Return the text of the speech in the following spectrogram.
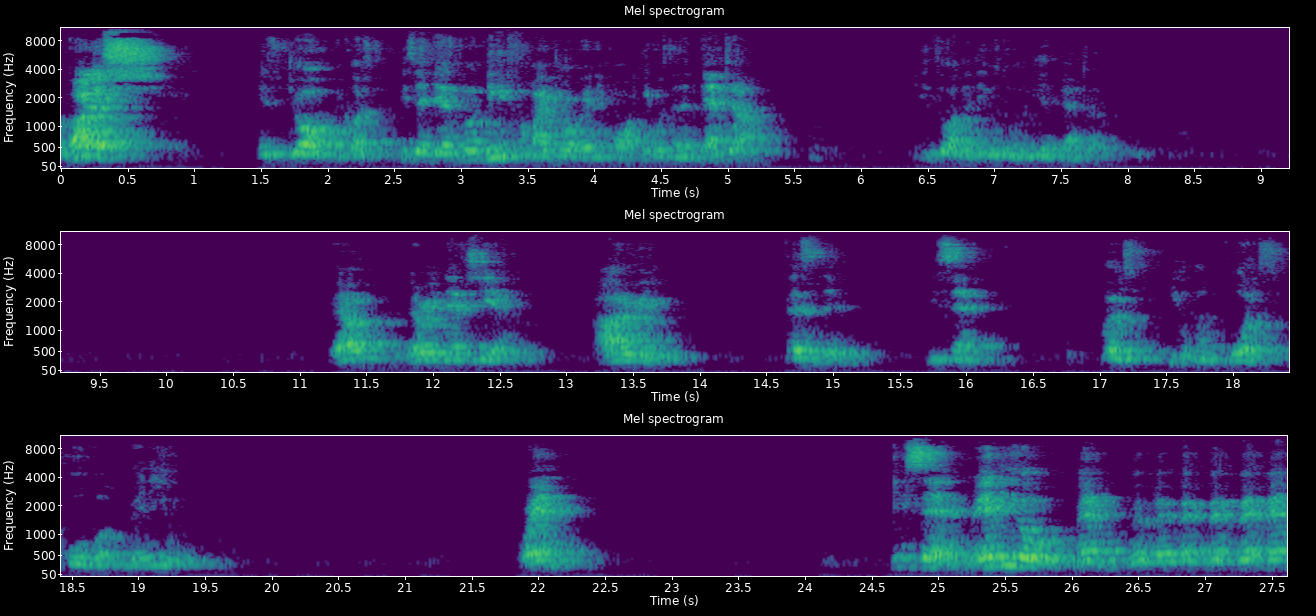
abolish his job because he said there's no need for my job anymore. He was an inventor. He thought that he was the only inventor. Well, next year, Ari Fessenden, he sent first human voice over radio. When he said radio, when when when when when, when,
